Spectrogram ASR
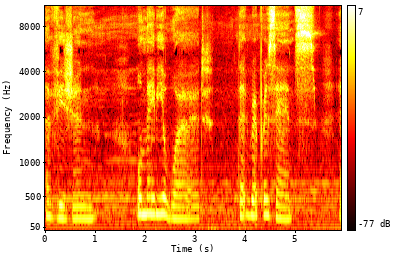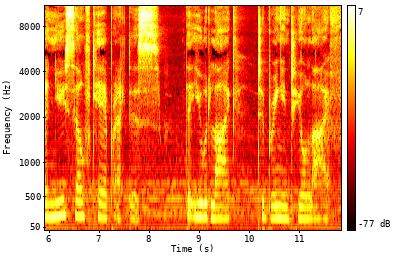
a vision, or maybe a word that represents a new self care practice that you would like to bring into your life.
